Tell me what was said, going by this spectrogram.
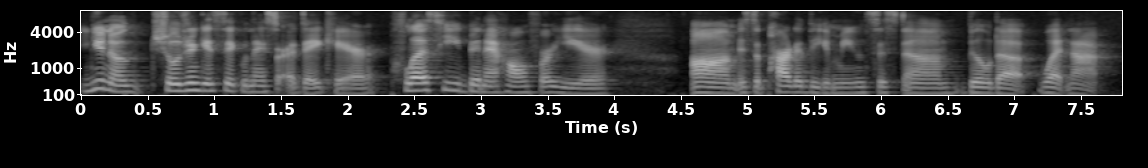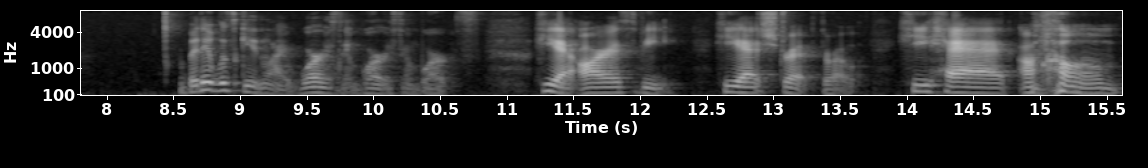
you know, children get sick when they start a daycare. Plus, he'd been at home for a year. Um, it's a part of the immune system, build up, whatnot. But it was getting like worse and worse and worse. He had RSV. He had strep throat. He had um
